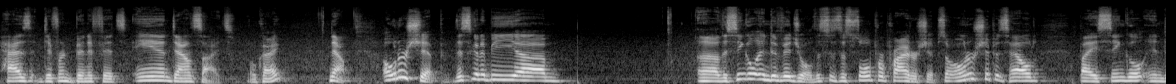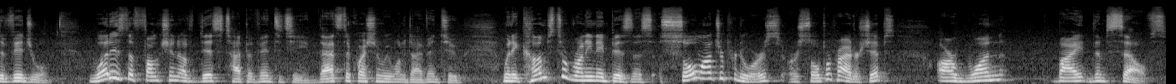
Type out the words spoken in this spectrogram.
has different benefits and downsides. Okay? Now, ownership. This is going to be um, uh, the single individual, this is the sole proprietorship. So ownership is held by a single individual. What is the function of this type of entity? That's the question we want to dive into. When it comes to running a business, sole entrepreneurs or sole proprietorships are one by themselves.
